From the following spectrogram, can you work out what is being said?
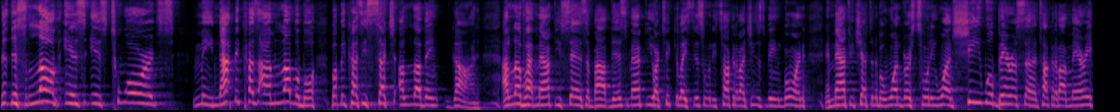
That this love is, is towards me, not because I'm lovable, but because he's such a loving God. I love what Matthew says about this. Matthew articulates this when he's talking about Jesus being born in Matthew chapter number 1, verse 21. She will bear a son, talking about Mary,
